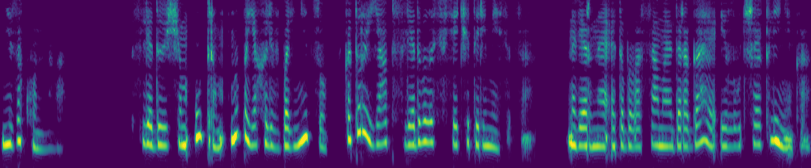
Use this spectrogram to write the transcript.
незаконного. Следующим утром мы поехали в больницу, в которой я обследовалась все четыре месяца. Наверное, это была самая дорогая и лучшая клиника,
